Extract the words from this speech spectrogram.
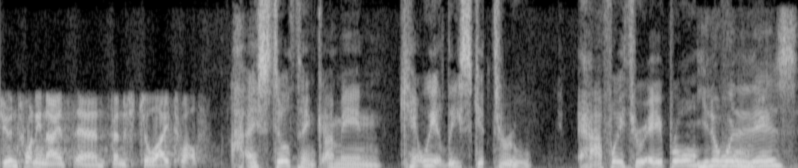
June 29th and finished July 12th. I still think. I mean, can't we at least get through halfway through April? You know what before it we- is?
